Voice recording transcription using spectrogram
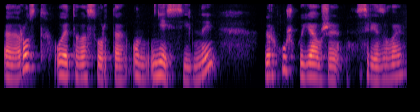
Э, рост у этого сорта, он не сильный. Верхушку я уже срезала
